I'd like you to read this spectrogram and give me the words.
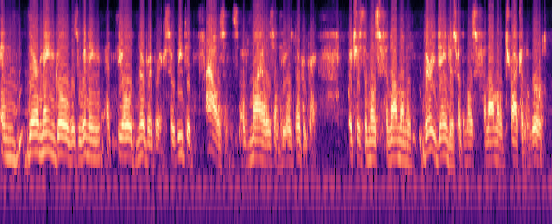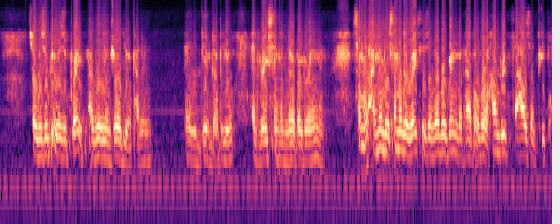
And their main goal was winning at the old Nürburgring. So we did thousands of miles on the old Nürburgring, which is the most phenomenal, very dangerous, but the most phenomenal track in the world. So it was a, it was great. I really enjoyed Jochen in, in BMW and racing in Nürburgring. And some I remember some of the races in Nürburgring would have over a hundred thousand people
